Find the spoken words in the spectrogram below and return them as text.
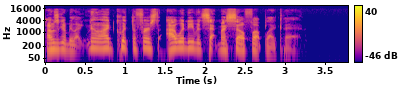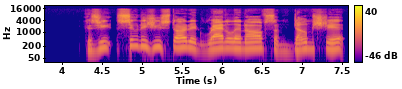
I was gonna be like, no, I'd quit the first. I wouldn't even set myself up like that. Cause you, soon as you started rattling off some dumb shit,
